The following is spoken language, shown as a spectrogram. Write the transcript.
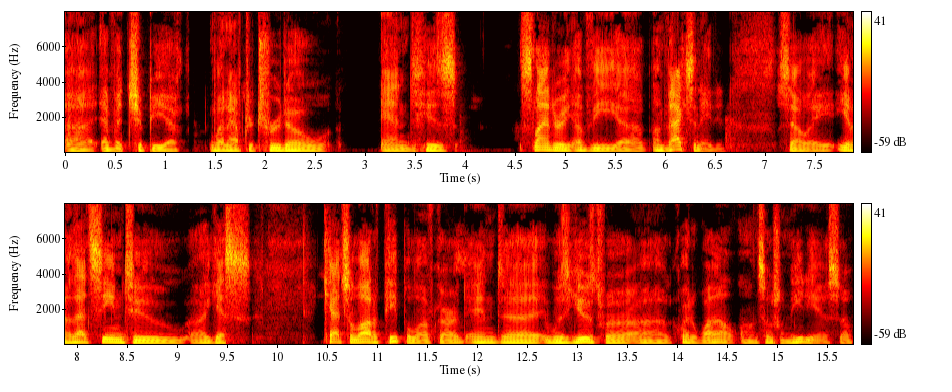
uh, Eva Chipiuk went after Trudeau and his slandering of the uh, unvaccinated. So, uh, you know, that seemed to, I guess, catch a lot of people off guard and uh, it was used for uh, quite a while on social media. So,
